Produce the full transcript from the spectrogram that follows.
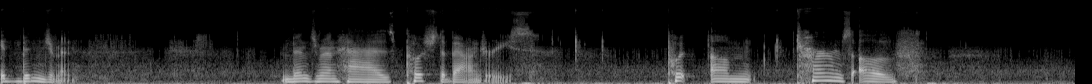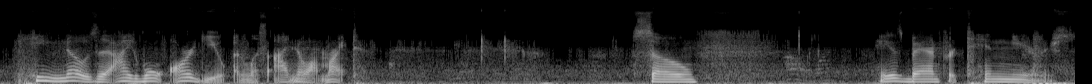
It's Benjamin. Benjamin has pushed the boundaries. Put um terms of he knows that I won't argue unless I know I'm right. So he is banned for 10 years.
